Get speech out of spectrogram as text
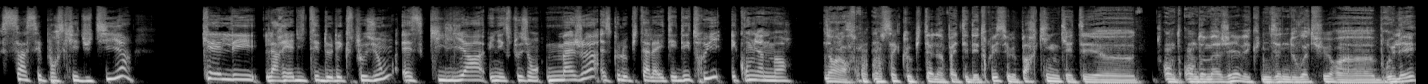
Ça, c'est pour ce qui est du tir. Quelle est la réalité de l'explosion? Est-ce qu'il y a une explosion majeure? Est-ce que l'hôpital a été détruit? Et combien de morts? Non, alors on- sait que l'hôpital n'a pas été détruit, c'est le parking qui a été euh, en- endommagé avec une dizaine de voitures euh, brûlées.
